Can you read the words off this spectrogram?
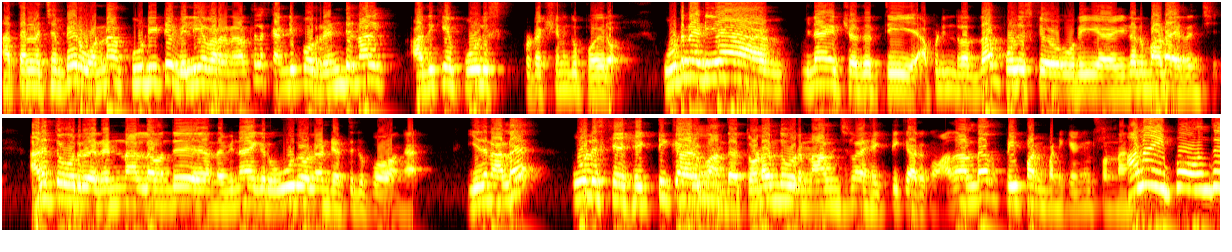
அத்தனை லட்சம் பேர் ஒன்னா கூட்டிட்டு வெளியே வர நேரத்துல கண்டிப்பா ஒரு ரெண்டு நாள் அதுக்கே போலீஸ் ப்ரொடெக்ஷனுக்கு போயிடும் உடனடியா விநாயகர் சதுர்த்தி அப்படின்றது தான் போலீஸ்க்கு ஒரு இடர்பாடா இருந்துச்சு. அடுத்து ஒரு ரெண்டு நாள்ல வந்து அந்த விநாயகர் ஊர்வலம் எடுத்துட்டு போவாங்க. இதனால போலீஸ்க்கு ஹெக்டிக்கா இருக்கும். அந்த தொடர்ந்து ஒரு நாலஞ்சு நாள் ஹெக்டிக்கா இருக்கும். அதனால தான் ப்ரீபான் பண்ணிக்கங்கன்னு சொன்னாங்க. ஆனா இப்போ வந்து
